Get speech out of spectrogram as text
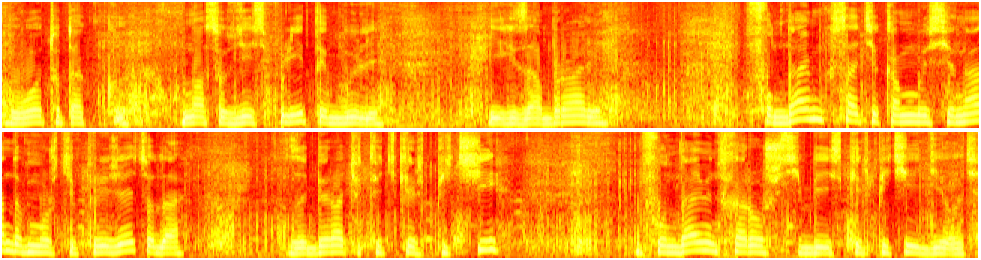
Вот вот так у нас вот здесь плиты были, их забрали. Фундамент, кстати, кому если надо, можете приезжать сюда, забирать вот эти кирпичи. Фундамент хороший себе из кирпичей делать.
